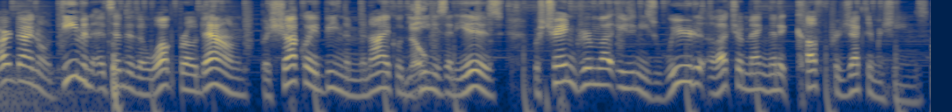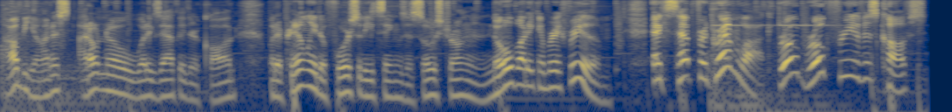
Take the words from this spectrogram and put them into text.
Our Dino Demon attempted to walk Bro down, but Shockwave, being the maniacal nope. genius that he is, restrained Grimlock using these weird electromagnetic cuff projector machines. I'll be honest, I don't know what exactly they're called, but apparently the force of these things is so strong that nobody can break free of them. Except for Grimlock! Bro broke free of his cuffs,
